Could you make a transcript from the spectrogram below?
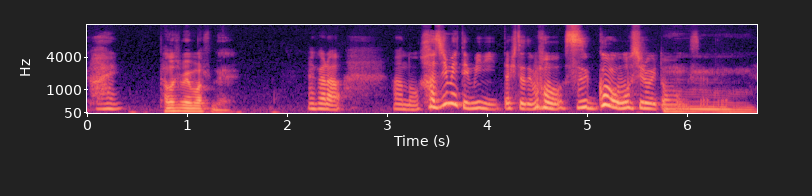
はい、楽しめますね。だからあの初めて見に行った人でもすっごい面白いと思うんですよね。うん。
